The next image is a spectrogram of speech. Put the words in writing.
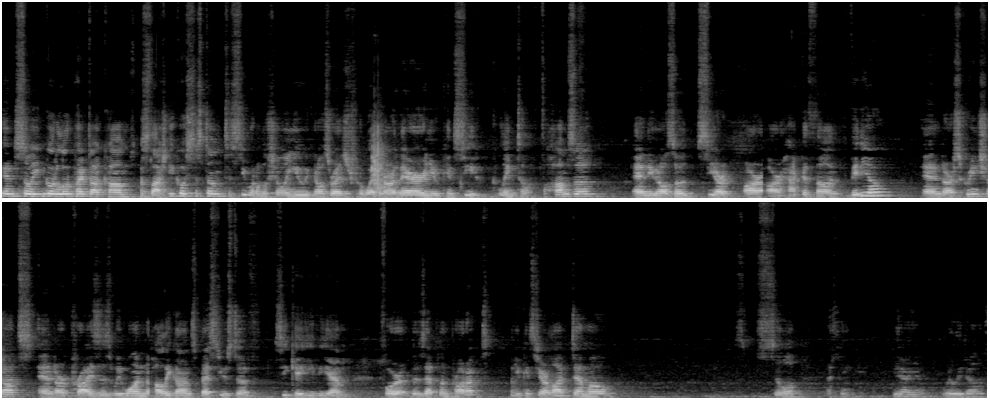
And so you can go to loadpipe.com slash ecosystem to see what I'm showing you. You can also register for the webinar there. You can see link to Hamza, and you can also see our, our, our hackathon video and our screenshots and our prizes. We won Polygon's best use of zkEVM for the Zeppelin product. You can see our live demo. Still I think. Yeah, yeah, Willie Dallas.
